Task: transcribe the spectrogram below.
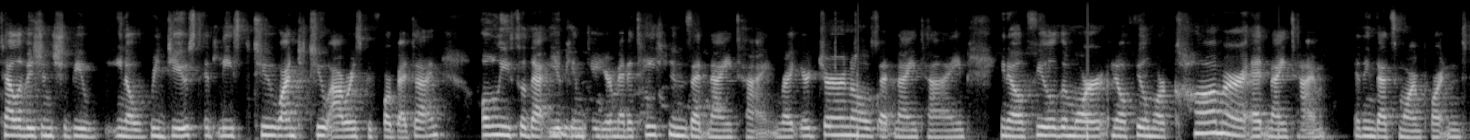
television should be you know reduced at least two one to two hours before bedtime only so that you can do your meditations at nighttime write your journals at nighttime you know feel the more you know feel more calmer at nighttime. I think that's more important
